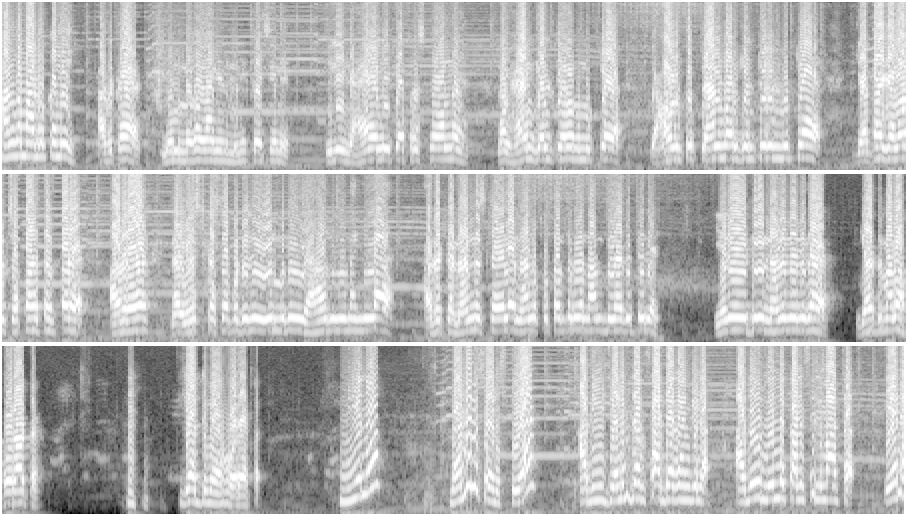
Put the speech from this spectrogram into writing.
ಹಂಗ ಮಾಡ್ಬೇಕಲ್ಲಿ ಅದಕ್ಕ ನಿನ್ ಮಗಳ ನಿನ್ ಮನಿ ಕಳ್ಸೀನಿ. ಇಲ್ಲಿ ನ್ಯಾಯ ನೀತಿಯ ಪ್ರಶ್ನೆ ಅಲ್ಲ. ನಾವ್ ಹೆಂಗ್ ಗೆಲ್ತೀವಿ ಅನ್ನೋದು ಮುಖ್ಯ. ಯಾವ ರೀತಿ ಪ್ಲಾನ್ ಮಾಡಿ ಗೆಲ್ತಿರೋದ್ ಮುಖ್ಯ. ಗೆದ್ದಾಗ ಎಲ್ಲರೂ ಚಪ್ಪಾಳೆ ತರ್ತಾರೆ ಆದ್ರ ನಾವ್ ಎಷ್ಟ್ ಕಷ್ಟಪಟ್ಟಿದ್ವಿ ಏನ್ ಮದ್ವಿ ಯಾರು ನೋಡಂಗಿಲ್ಲ. ಅದಕ್ಕ ನನ್ನ ಸ್ಟೈಲ ನನ್ನ ಕುತಂತ್ರ ನಾನ್ ಬೆಳಾಗತ್ತೀನಿ ಏನೇ ಇದ್ರು ನನ್ನ ನಿನಗ ಗೆದ್ದ ಮೇಲೆ ಹೋರಾಟ. ಗೆದ್ದ ಮೇಲೆ ಹೋರಾಟ. ನೀನು? ನನ್ನನ್ನು ಸೇರಿಸ್ತೀಯ? ಅದು ಈ ಜನ್ಮದಾಗ ಸಾಧ್ಯ ಆಗಂಗಿಲ್ಲ. ಅದು ನಿನ್ನ ಕನಸಿನ ಮಾತ. ಏನ?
